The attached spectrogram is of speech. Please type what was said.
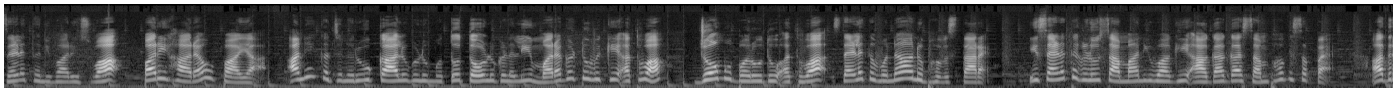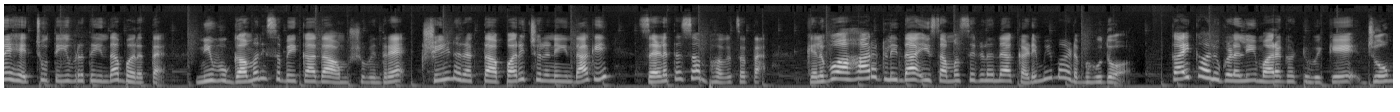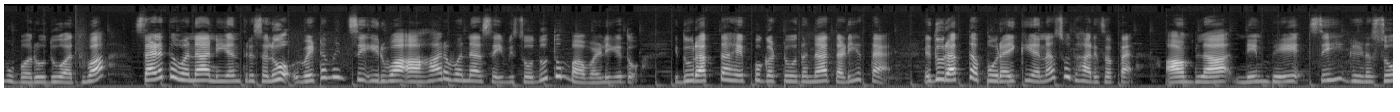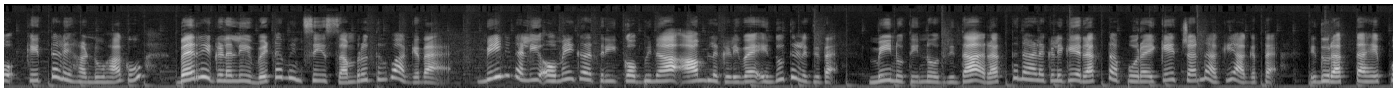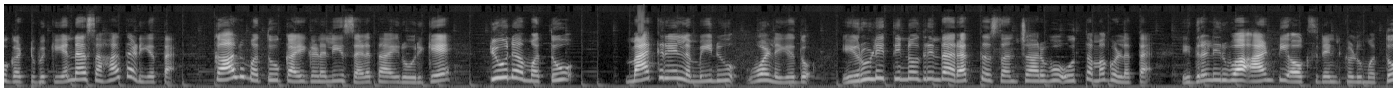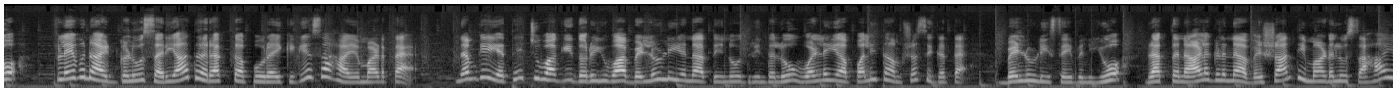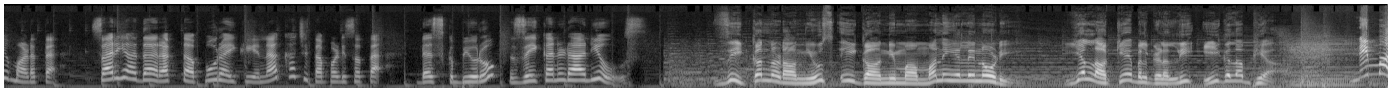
ಸೆಳೆತ ನಿವಾರಿಸುವ ಪರಿಹಾರ ಉಪಾಯ. ಅನೇಕ ಜನರು ಕಾಲುಗಳು ಮತ್ತು ತೋಳುಗಳಲ್ಲಿ ಮರಗಟ್ಟುವಿಕೆ ಅಥವಾ ಜೋಮು ಬರುವುದು ಅಥವಾ ಸೆಳೆತವನ್ನ ಅನುಭವಿಸ್ತಾರೆ. ಈ ಸೆಳೆತಗಳು ಸಾಮಾನ್ಯವಾಗಿ ಆಗಾಗ ಸಂಭವಿಸುತ್ತೆ ಆದರೆ ಹೆಚ್ಚು ತೀವ್ರತೆಯಿಂದ ಬರುತ್ತೆ. ನೀವು ಗಮನಿಸಬೇಕಾದ ಅಂಶವೆಂದರೆ ಕ್ಷೀಣ ರಕ್ತ ಪರಿಚಲನೆಯಿಂದಾಗಿ ಸೆಳೆತ ಸಂಭವಿಸುತ್ತೆ. ಕೆಲವು ಆಹಾರಗಳಿಂದ ಈ ಸಮಸ್ಯೆಗಳನ್ನು ಕಡಿಮೆ ಮಾಡಬಹುದು. ಕೈಕಾಲುಗಳಲ್ಲಿ ಮರಗಟ್ಟುವಿಕೆ, ಜೋಮು ಬರುವುದು ಅಥವಾ ಸೆಳೆತವನ್ನ ನಿಯಂತ್ರಿಸಲು ವಿಟಮಿನ್ ಸಿ ಇರುವ ಆಹಾರವನ್ನ ಸೇವಿಸೋದು ತುಂಬಾ ಒಳ್ಳೆಯದು. ಇದು ರಕ್ತ ಹೆಪ್ಪುಗಟ್ಟುವುದನ್ನ ತಡೆಯುತ್ತೆ. ಇದು ರಕ್ತ ಪೂರೈಕೆಯನ್ನ ಸುಧಾರಿಸುತ್ತೆ. ಆಮ್ಲ, ನಿಂಬೆ, ಸಿಹಿ ಗೆಣಸು, ಕಿತ್ತಳೆ ಹಣ್ಣು ಹಾಗೂ ಬೆರ್ರಿಗಳಲ್ಲಿ ವಿಟಮಿನ್ ಸಿ ಸಮೃದ್ಧವಾಗಿದೆ. ಮೀನಿನಲ್ಲಿ ಒಮೆಗಾ ತ್ರೀ ಕೊಬ್ಬಿನ ಆಮ್ಲಗಳಿವೆ ಎಂದು ತಿಳಿದಿದೆ. ಮೀನು ತಿನ್ನೋದ್ರಿಂದ ರಕ್ತನಾಳಗಳಿಗೆ ರಕ್ತ ಪೂರೈಕೆ ಚೆನ್ನಾಗಿ ಆಗುತ್ತೆ. ಇದು ರಕ್ತ ಹೆಪ್ಪುಗಟ್ಟುವಿಕೆಯನ್ನ ಸಹ ತಡೆಯುತ್ತೆ. ಕಾಲು ಮತ್ತು ಕೈಗಳಲ್ಲಿ ಸೆಳೆತ ಇರೋರಿಗೆ ಟ್ಯೂನಾ ಮತ್ತು ಮ್ಯಾಕ್ರೇಲ್ ಮೀನು ಒಳ್ಳೆಯದು. ಈರುಳ್ಳಿ ತಿನ್ನೋದ್ರಿಂದ ರಕ್ತ ಸಂಚಾರವು ಉತ್ತಮಗೊಳ್ಳುತ್ತೆ. ಇದರಲ್ಲಿರುವ ಆಂಟಿ ಆಕ್ಸಿಡೆಂಟ್ಗಳು ಮತ್ತು ಫ್ಲೇವನಾಯ್ಡ್ಗಳು ಸರಿಯಾದ ರಕ್ತ ಪೂರೈಕೆಗೆ ಸಹಾಯ ಮಾಡುತ್ತೆ. ನಮಗೆ ಯಥೇಚ್ಛವಾಗಿ ದೊರೆಯುವ ಬೆಳ್ಳುಳ್ಳಿಯನ್ನ ತಿನ್ನೋದ್ರಿಂದಲೂ ಒಳ್ಳೆಯ ಫಲಿತಾಂಶ ಸಿಗತ್ತೆ. ಬೆಳ್ಳುಳ್ಳಿ ಸೇವನೆಯು ರಕ್ತನಾಳಗಳನ್ನ ವಿಶ್ರಾಂತಿ ಮಾಡಲು ಸಹಾಯ ಮಾಡುತ್ತೆ. ಸರಿಯಾದ ರಕ್ತ ಪೂರೈಕೆಯನ್ನ ಖಚಿತಪಡಿಸುತ್ತೆ. Desk bureau Zee Kannada news. Zee Kannada news ಈಗ ನಿಮ್ಮ ಮನೆಯಲ್ಲೇ ನೋಡಿ. ಎಲ್ಲ ಕೇಬಲ್ಗಳಲ್ಲಿ ಈಗ ಲಭ್ಯ.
